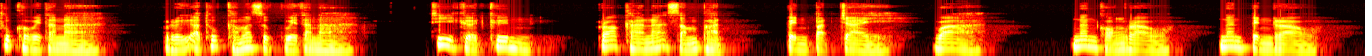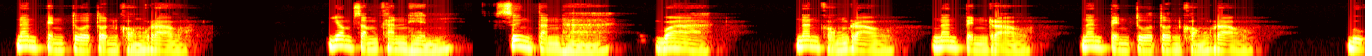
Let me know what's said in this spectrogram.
ทุกขเวทนา หรืออทุกขมสุขเวทนา ที่เกิดขึ้น เพราะคานะสัมผัสเป็นปัจจัย ว่า นั่นของเรา นั่นเป็นเรา นั่นเป็นตัวตนของเรา ย่อมสำคัญเห็น ซึ่งตัณหา ว่า นั่นของเรา นั่นเป็นเรา นั่นเป็นตัวตนของเรา บุค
